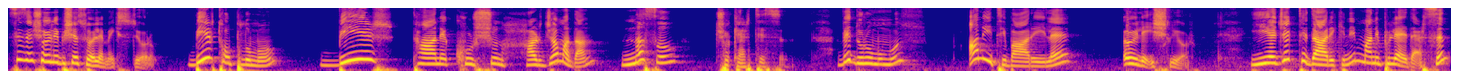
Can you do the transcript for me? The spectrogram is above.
size şöyle bir şey söylemek istiyorum. Bir toplumu bir tane kurşun harcamadan nasıl çökertesin? Ve durumumuz an itibariyle öyle işliyor. Yiyecek tedarikini manipüle edersin.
